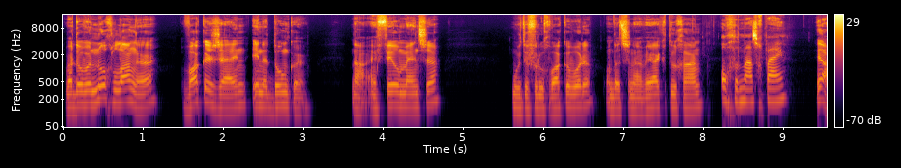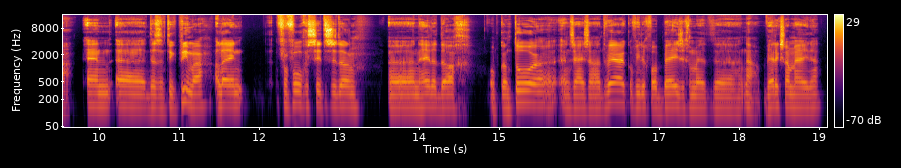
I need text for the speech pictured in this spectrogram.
Waardoor we nog langer wakker zijn in het donker. Nou, en veel mensen moeten vroeg wakker worden, omdat ze naar werk toe gaan. ochtendmaatschappij. Ja, en eh, dat is natuurlijk prima. Alleen vervolgens zitten ze dan eh, een hele dag op kantoor en zijn ze aan het werk, of in ieder geval bezig met eh, nou, werkzaamheden.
